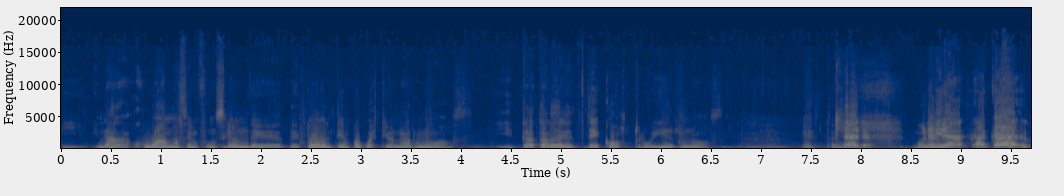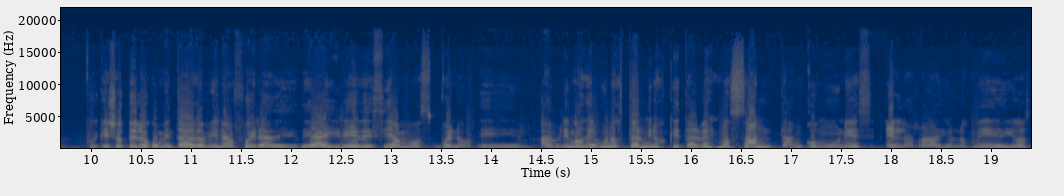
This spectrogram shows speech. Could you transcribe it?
y, nada, jugamos en función de, todo el tiempo cuestionarnos y tratar de deconstruirnos. Este, claro. Mira, acá porque yo te lo comentaba también afuera de, aire, decíamos, bueno, eh, hablemos de algunos términos que tal vez no son tan comunes en la radio, en los medios,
